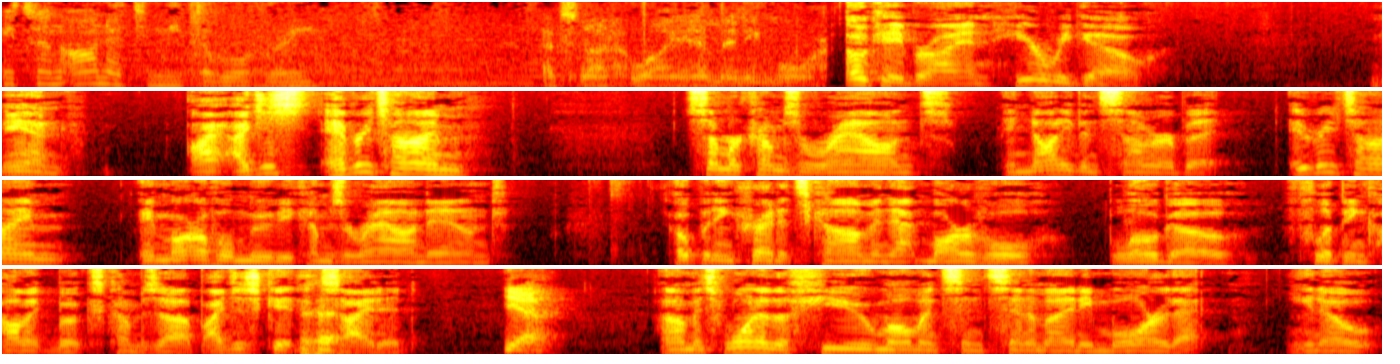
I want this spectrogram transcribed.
It's an honor to meet the Wolverine. That's not who I am anymore. Okay, Brian, here we go. Man, I, I just, every time summer comes around, and not even summer, but every time a Marvel movie comes around and opening credits come and that Marvel logo flipping comic books comes up, I just get excited. Yeah. Um, it's one of the few moments in cinema anymore that, you know,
